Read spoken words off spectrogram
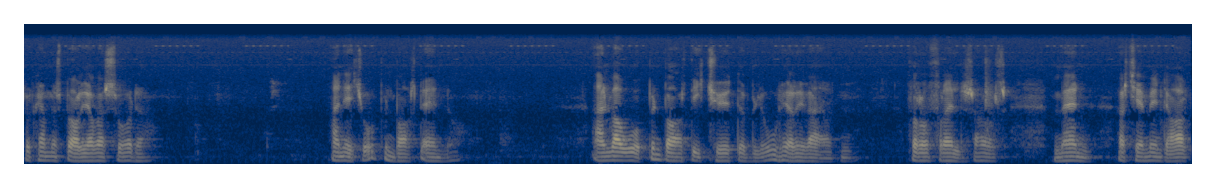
Så kan vi spørre hva så da? Han er ikke åpenbart ennå. Han var åpenbart i kjøtt og blod her i verden for å frelse oss. Men det kommer en dag,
